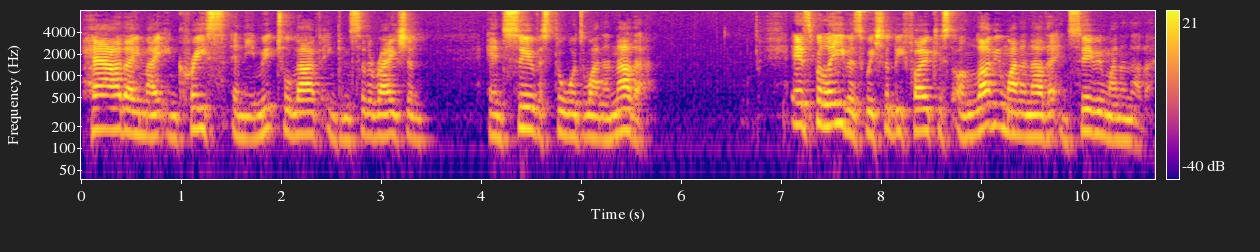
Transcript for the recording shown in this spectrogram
how they may increase in their mutual love and consideration and service towards one another. As believers, we should be focused on loving one another and serving one another.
